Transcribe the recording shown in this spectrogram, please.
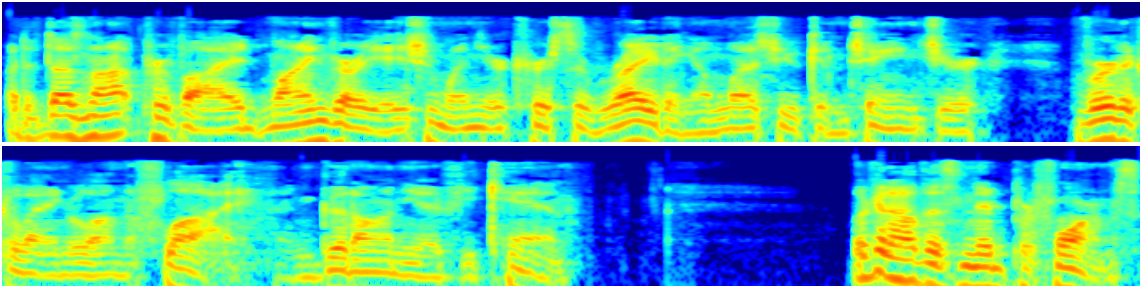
but it does not provide line variation when you're cursive writing unless you can change your vertical angle on the fly, and good on you if you can. Look at how this nib performs.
